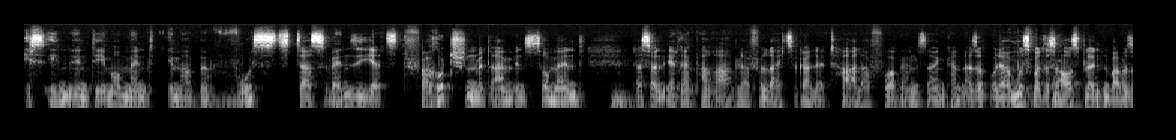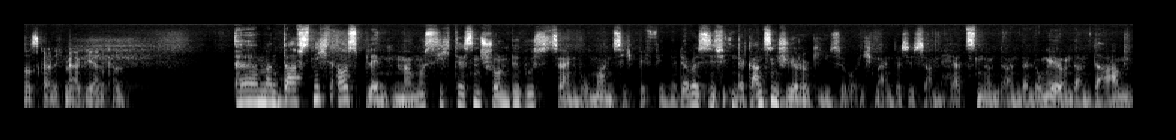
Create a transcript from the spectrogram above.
Ist Ihnen in dem Moment immer bewusst, dass wenn Sie jetzt verrutschen mit einem Instrument, hm. das ein irreparabler, vielleicht sogar letaler Vorgang sein kann? Also, oder muss man das ja. ausblenden, weil man sonst gar nicht mehr agieren kann? Äh, man darf es nicht ausblenden. Man muss sich dessen schon bewusst sein, wo man sich befindet. Aber es ist in der ganzen Chirurgie so. Ich meine, das ist am Herzen und an der Lunge und am Darm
